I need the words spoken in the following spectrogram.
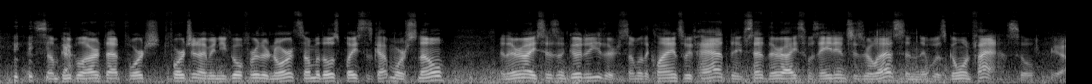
Some people aren't that fort- fortunate. I mean, you go further north, some of those places got more snow, and their ice isn't good either. Some of the clients we've had, they've said their ice was eight inches or less, and it was going fast. So Yeah.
